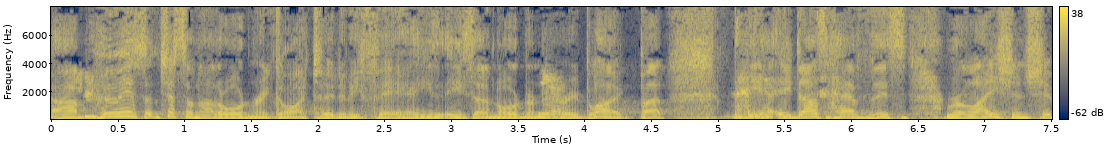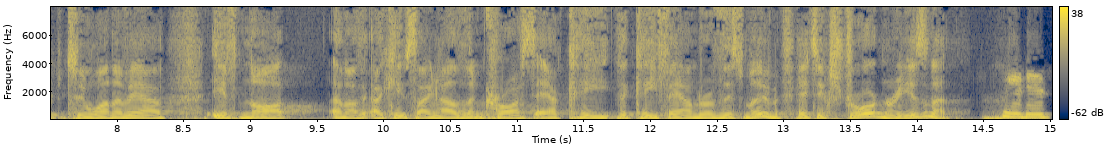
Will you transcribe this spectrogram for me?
um, who is just another ordinary guy too. To be fair, he's, he's an ordinary Yeah. bloke, but he, he does have this relationship to one of our, if not, and I, I keep saying other than Christ, our key, the key founder of this movement. It's extraordinary, isn't it? It is.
